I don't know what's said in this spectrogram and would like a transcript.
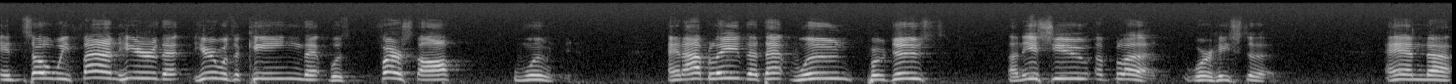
and so we find here that here was a king that was first off wounded. And I believe that that wound produced an issue of blood where he stood. And uh,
